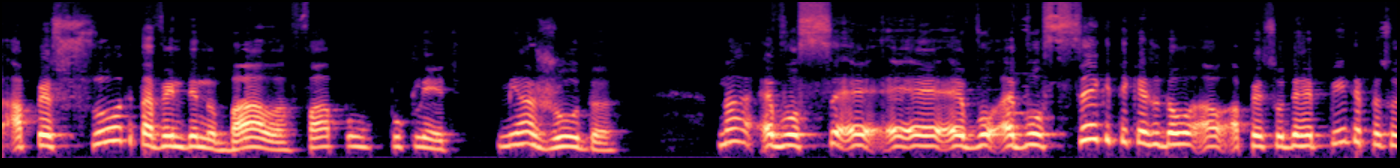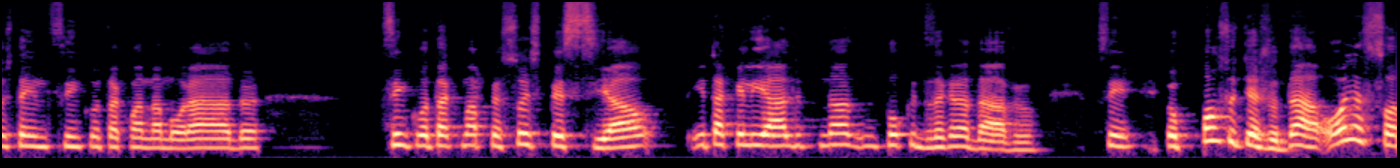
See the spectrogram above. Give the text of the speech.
a pessoa que está vendendo bala fala para o cliente, me ajuda. Não, é você, é, é, é, é, você que tem que ajudar a, a, pessoa. De repente a pessoa está indo se encontrar com a namorada, se encontrar com uma pessoa especial e tá aquele hálito um pouco desagradável. Assim, eu posso te ajudar? Olha só,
